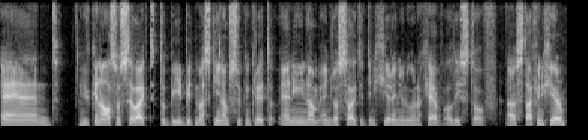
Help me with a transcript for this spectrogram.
and you can also select to be bitmask enum, so you can create any enum and just select it in here and you're going to have a list of uh, stuff in here.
